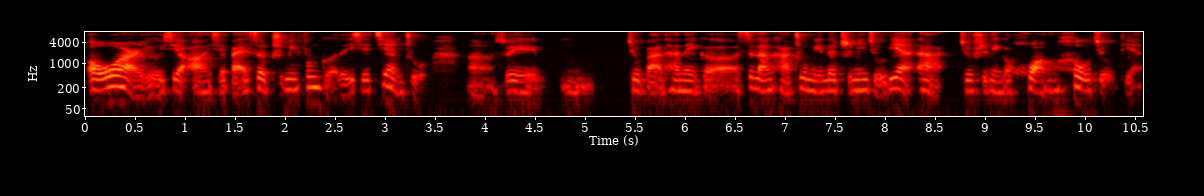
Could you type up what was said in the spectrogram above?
偶尔有一些啊一些白色殖民风格的一些建筑。啊，所以嗯，就把它那个斯兰卡著名的殖民酒店啊，就是那个皇后酒店，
